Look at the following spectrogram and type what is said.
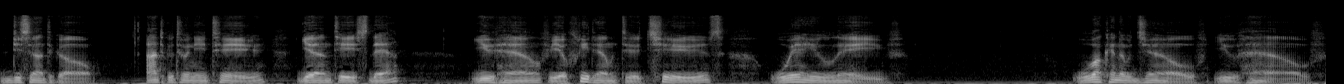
This article, Article 22, guarantees that you have your freedom to choose where you live, what kind of job you have,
